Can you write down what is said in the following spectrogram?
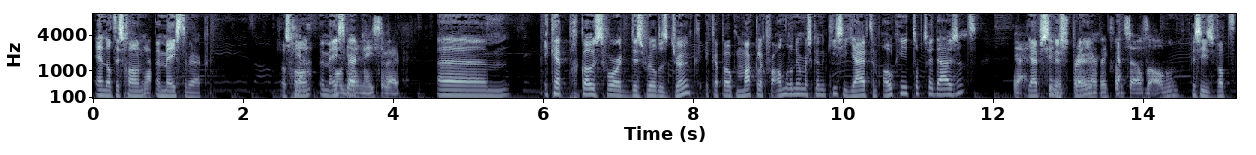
En dat is gewoon Ja. een meesterwerk. Dat is gewoon een meesterwerk. meesterwerk. Ehm, ik heb gekozen voor This World is Drunk. Ik heb ook makkelijk voor andere nummers kunnen kiezen. Jij hebt hem ook in je top 2000. Ja, hebt Sinner's Prayer. heb ik van Ja. hetzelfde album. Precies, wat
